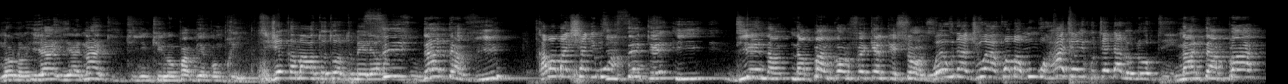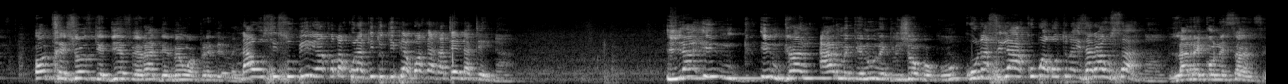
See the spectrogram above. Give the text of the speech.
Non, non, il y, a- il y en a qui, qui- qui n'ont pas bien compris. sijue kama watoto tumeelewana Si dans ta vie, kama maishani tu sais que il- Dieu n'a n'a pas encore fait quelque chose, wewe unajua kwamba mungu hajawahi kutenda lolote n'attends pas autre chose que Dieu fera demain ou après-demain. na usisubiri kama kuna kitu kipya kwake atatenda tena Il y a une, une grande arme que nous négligeons beaucoup, kuna silaha kubwa ambayo tunaidharau sana la reconnaissance.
